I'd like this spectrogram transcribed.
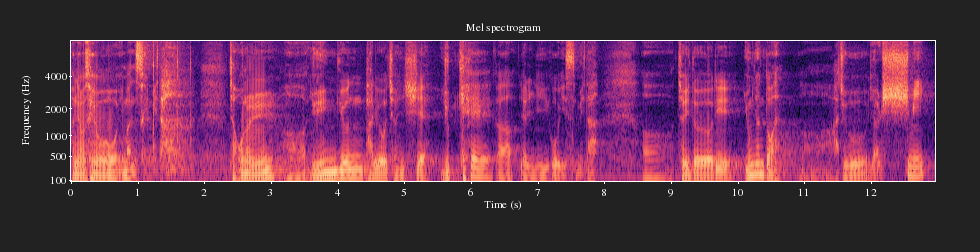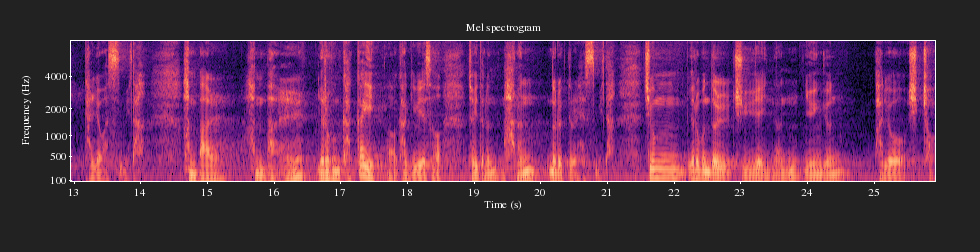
안녕하세요. 이만석입니다. 자, 오늘 어, 유인균 발효 전시회 6회가 열리고 있습니다. 어, 저희들이 6년 동안 어, 아주 열심히 달려왔습니다. 한 발, 한 발, 여러분 가까이 어, 가기 위해서 저희들은 많은 노력들을 했습니다. 지금 여러분들 주위에 있는 유인균 발효 식초,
